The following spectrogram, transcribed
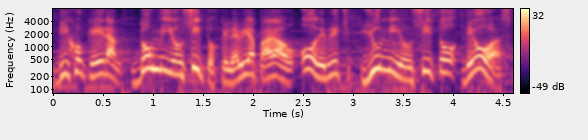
dijo que eran dos milloncitos que le había pagado Odebrecht y un milloncito de OAS.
